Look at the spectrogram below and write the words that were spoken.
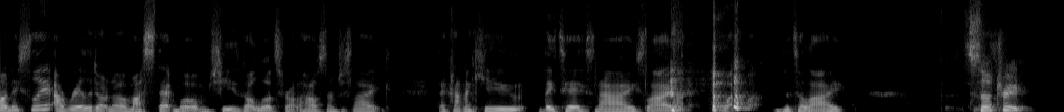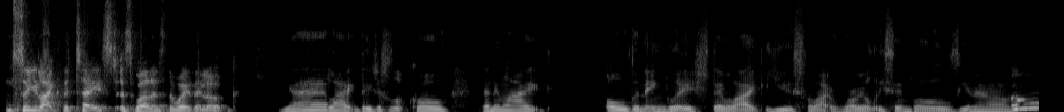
Honestly, I really don't know. My stepmom, she's got loads throughout the house, and I'm just like, they're kind of cute. They taste nice. Like, what, what to like? So true. So you like the taste as well as the way they look? Yeah, like they just look cool. Then in like olden English, they were like used for like royalty symbols, you know. Oh,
